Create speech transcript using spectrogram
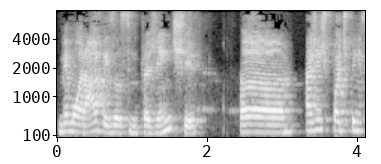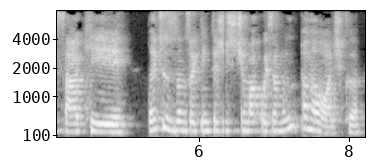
memoráveis assim pra gente, uh, a gente pode pensar que antes dos anos 80 a gente tinha uma coisa muito analógica.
